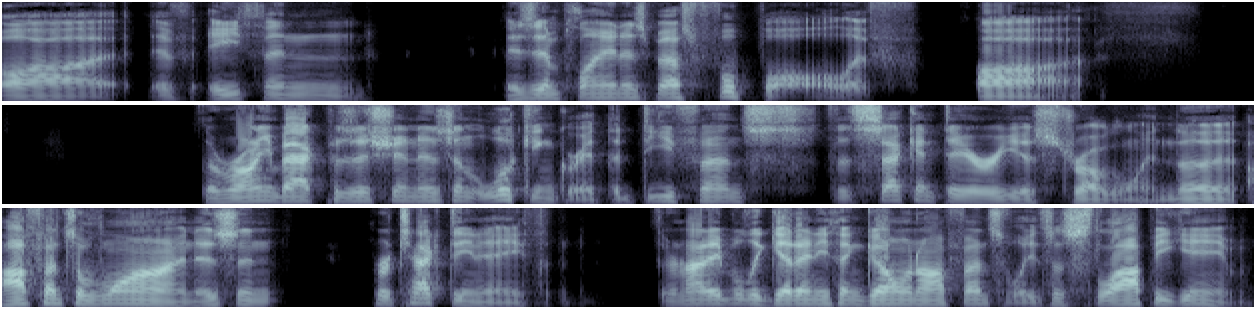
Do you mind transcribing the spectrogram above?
uh if Ethan isn't playing his best football, if uh the running back position isn't looking great, the defense, the secondary is struggling, the offensive line isn't protecting Ethan. They're not able to get anything going offensively. It's a sloppy game.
